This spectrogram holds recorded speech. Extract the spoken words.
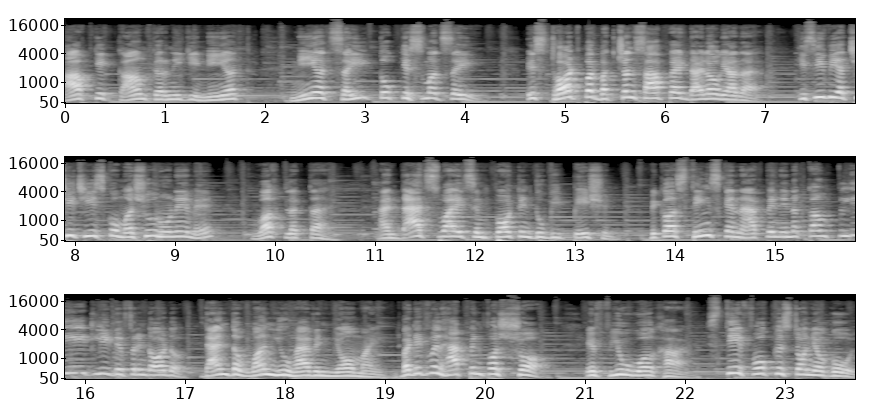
आपके काम करने की नीयत। नीयत सही तो किस्मत सही। इस थॉट पर बच्चन साहब का एक डायलॉग याद आया। किसी भी अच्छी चीज़ को मशहूर होने में वक्त लगता है। And that's why it's important to be patient because things can happen in completely different order than the one you have in your mind but it will happen for sure if you work hard stay focused on your goal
